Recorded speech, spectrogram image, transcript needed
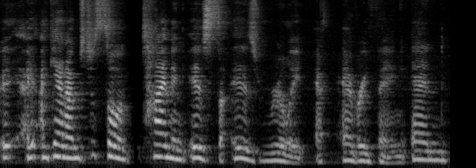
it, again, I'm just so timing is is really everything. And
